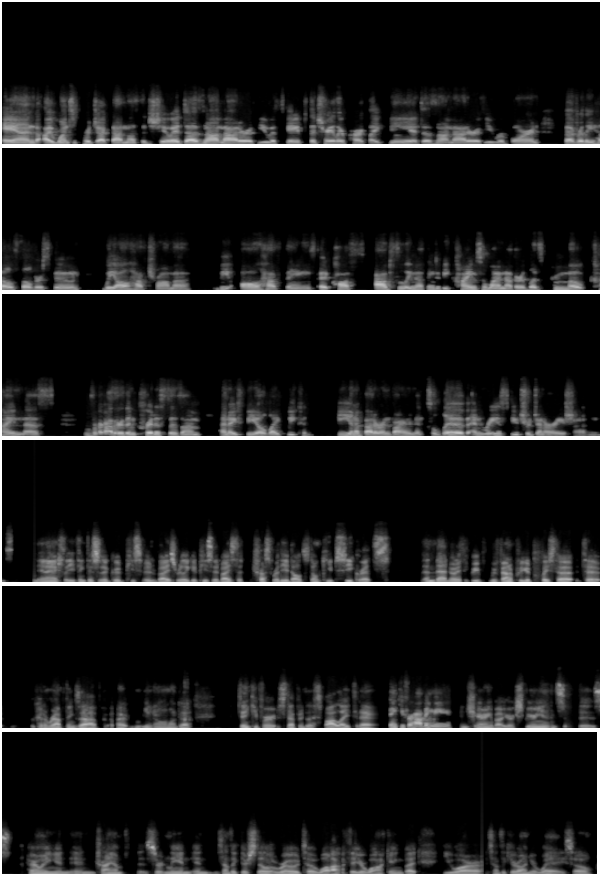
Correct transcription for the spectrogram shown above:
And I want to project that message too. It does not matter if you escaped the trailer park like me. It does not matter if you were born Beverly Hills Silver Spoon we all have trauma. We all have things. It costs absolutely nothing to be kind to one another. Let's promote kindness rather than criticism. And I feel like we could be in a better environment to live and raise future generations. And I actually think this is a good piece of advice, really good piece of advice that trustworthy adults don't keep secrets. And that note, I think we've we found a pretty good place to to kind of wrap things up. Uh, you know, I wanted to thank you for stepping into the spotlight today. Thank you for having me and sharing about your experiences. Harrowing and, and triumph certainly, and, and sounds like there's still a road to walk that you're walking, but you are. It sounds like you're on your way. So,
